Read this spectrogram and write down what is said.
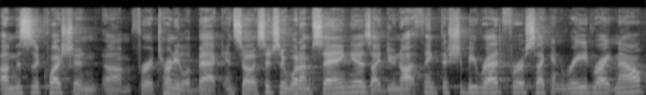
um, this is a question um, for Attorney Lebeck. And so essentially what I'm saying is I do not think this should be read for a second read right now.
